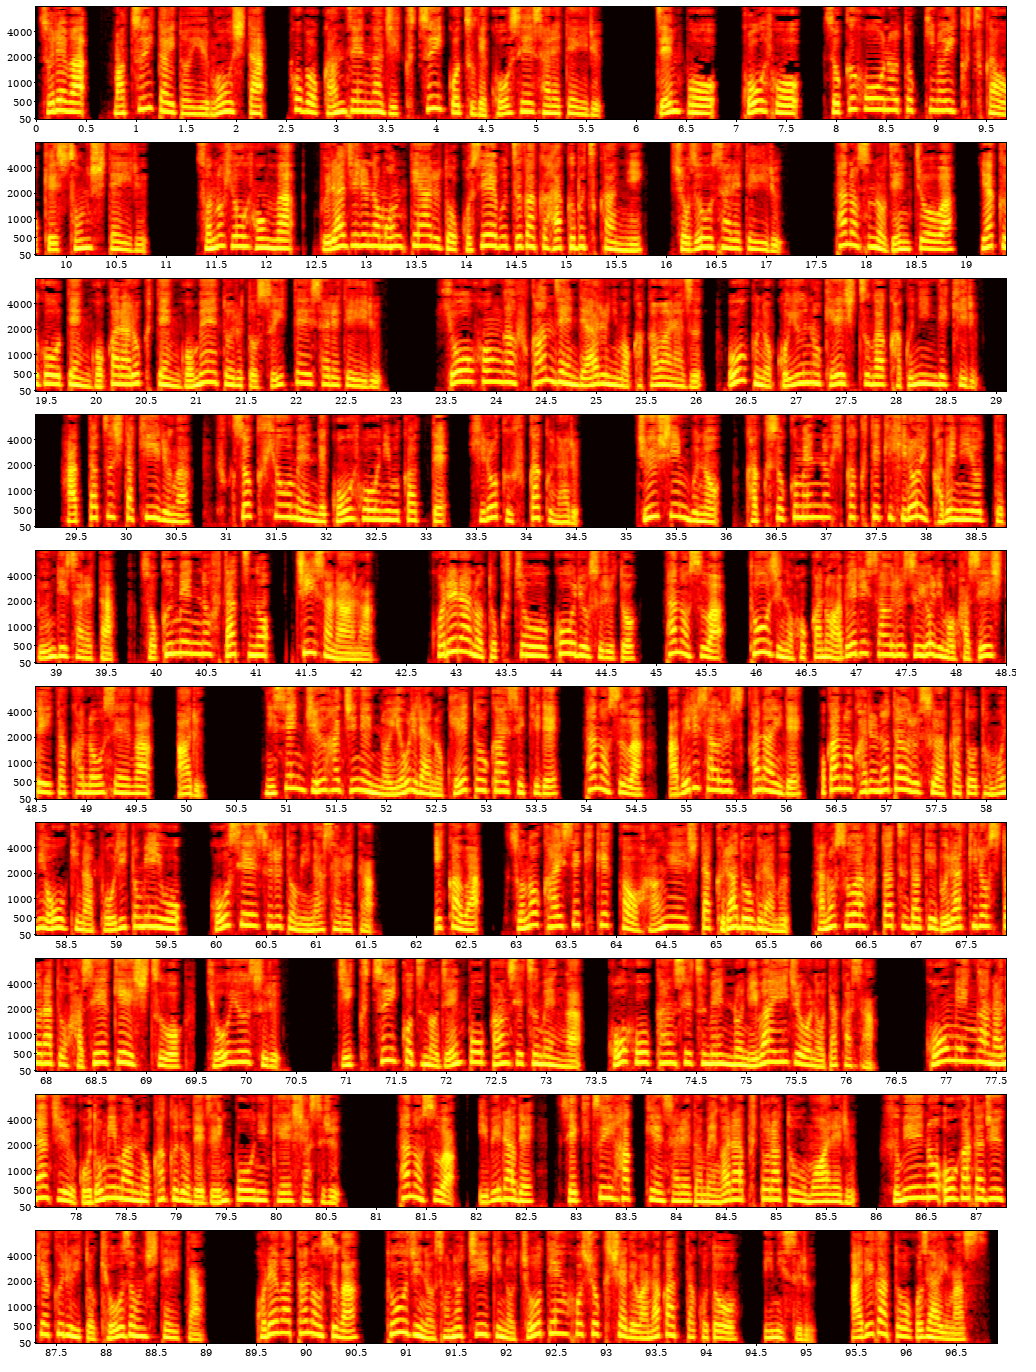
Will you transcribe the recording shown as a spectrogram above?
それは、松井体という合した、ほぼ完全な軸椎骨で構成されている。前方、後方、側方の突起のいくつかを欠損している。その標本は、ブラジルのモンテアルト古生物学博物館に所蔵されている。タノスの全長は約5.5から6.5メートルと推定されている。標本が不完全であるにもかかわらず、多くの固有の形質が確認できる。発達したキールが腹側表面で後方に向かって広く深くなる。中心部の各側面の比較的広い壁によって分離された側面の2つの小さな穴。これらの特徴を考慮すると、タノスは当時の他のアベリサウルスよりも派生していた可能性がある。2018年のヨリラの系統解析で、タノスはアベリサウルス科内で他のカルノタウルス赤と共に大きなポリトミーを構成するとみなされた。以下は、その解析結果を反映したクラドグラム、タノスは2つだけブラキロストラと派生形質を共有する。軸椎骨の前方関節面が後方関節面の2倍以上の高さ。後面が75度未満の角度で前方に傾斜する。タノスは、イビラで、脊椎発見されたメガラプトラと思われる、不明の大型獣脚類と共存していた。これはタノスが、当時のその地域の頂点捕食者ではなかったことを意味する。ありがとうございます。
